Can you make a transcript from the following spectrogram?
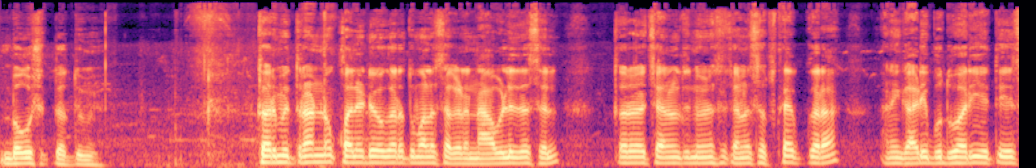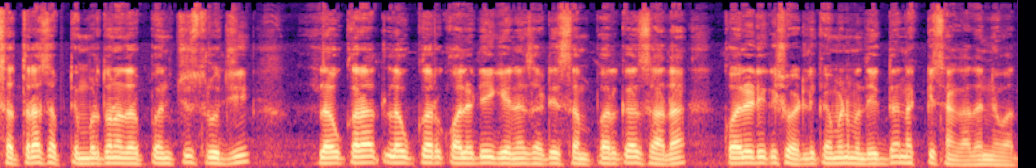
बघू शकता तुम्ही. तर मित्रांनो क्वालिटी वगैरे तुम्हाला सगळ्यांना आवडलीच असेल तर चॅनल तुम्ही नवीन असेल चॅनल सबस्क्राईब करा. आणि गाडी बुधवारी येते सतरा सप्टेंबर दोन हजार पंचवीस रोजी. लवकरात लवकर क्वालिटी घेण्यासाठी संपर्क साधा. क्वालिटी कशी वाटली कमेंटमध्ये एकदा नक्की सांगा. धन्यवाद.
